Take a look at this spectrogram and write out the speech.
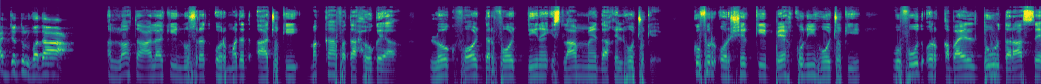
حجت الوداع۔ اللہ تعالیٰ کی نصرت اور مدد آ چکی، مکہ فتح ہو گیا۔ لوگ فوج در فوج دین اسلام میں داخل ہو چکے۔ کفر اور شرک کی بےخنی ہو چکی۔ وفود اور قبائل دور دراز سے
